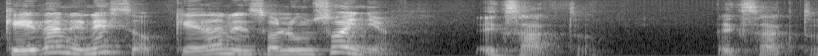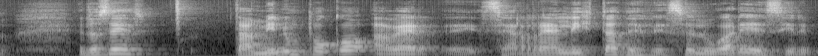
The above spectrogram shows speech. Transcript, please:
quedan en eso, quedan en solo un sueño. Exacto, exacto. Entonces, también un poco, a ver, eh, ser realistas desde ese lugar y decir,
